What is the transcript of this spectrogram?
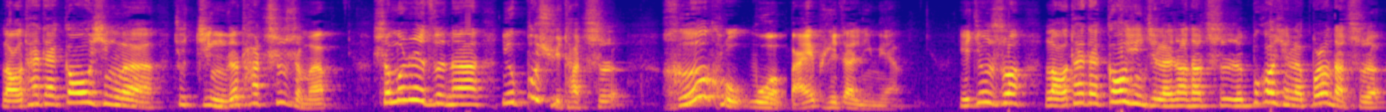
老太太高兴了，就紧着她吃什么，什么日子呢？又不许她吃，何苦我白陪在里面？也就是说，老太太高兴起来让她吃，不高兴了不让她吃。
